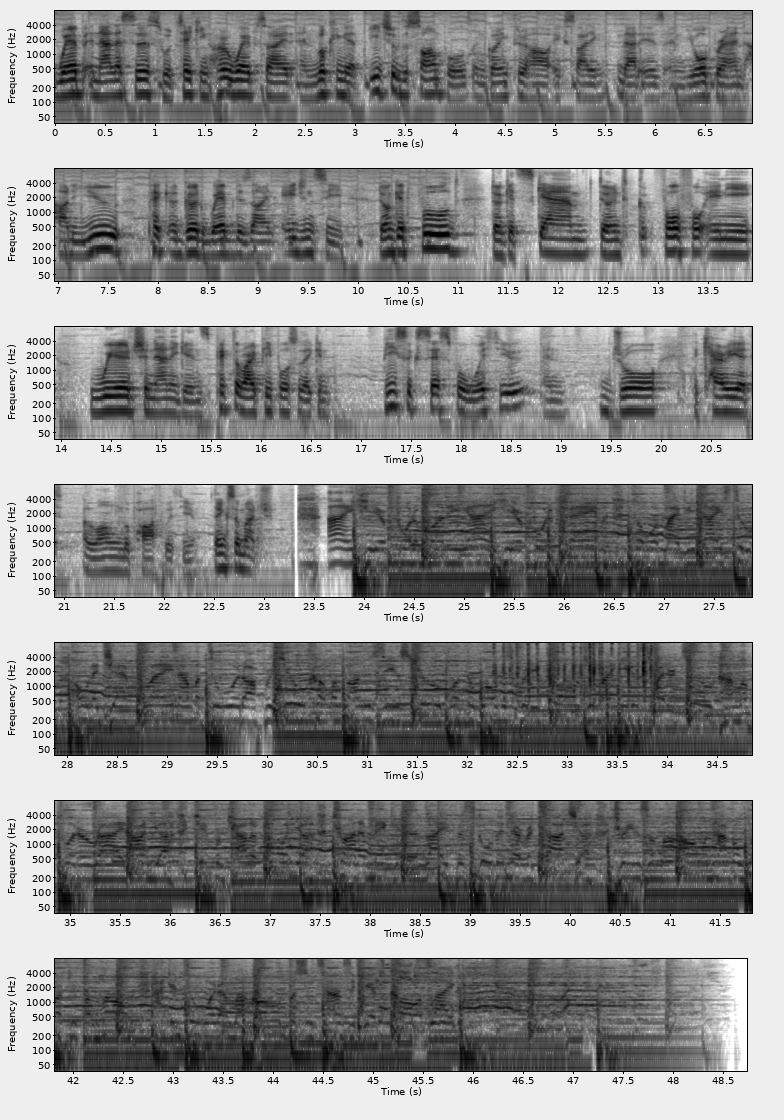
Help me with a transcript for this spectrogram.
web analysis. We're taking her website and looking at each of the samples and going through how exciting that is and your brand. How do you pick a good web design agency? Don't get fooled, don't get scammed, don't fall for any weird shenanigans. Pick the right people so they can be successful with you and draw the carry it along the path with you. Thanks so much. For you. Come along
